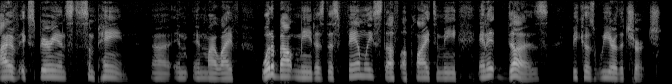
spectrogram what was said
I've experienced some pain uh, in, in my life? What about me? Does this family stuff apply to me? And it does because we are the church.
